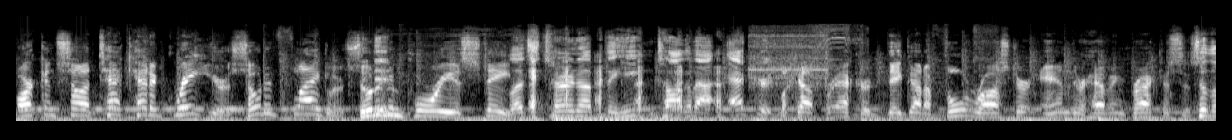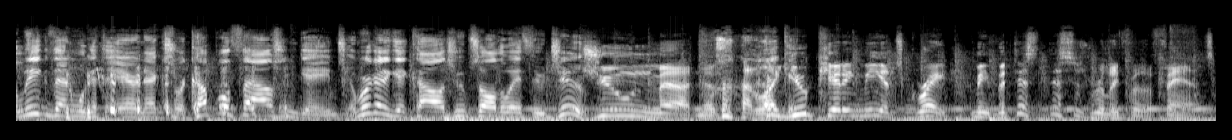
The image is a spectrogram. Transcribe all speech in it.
Arkansas Tech had a great year. So did Flagler. So did, did. Emporia State. Let's turn up the heat and talk about Eckerd. Look out for Eckerd. They've got a full roster and they're having practices. So the league then will get to air next for a couple thousand games, and we're going to get college hoops all the way through June. June madness. I like Are you kidding me? It's great. I mean, but this this is really for the fans.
